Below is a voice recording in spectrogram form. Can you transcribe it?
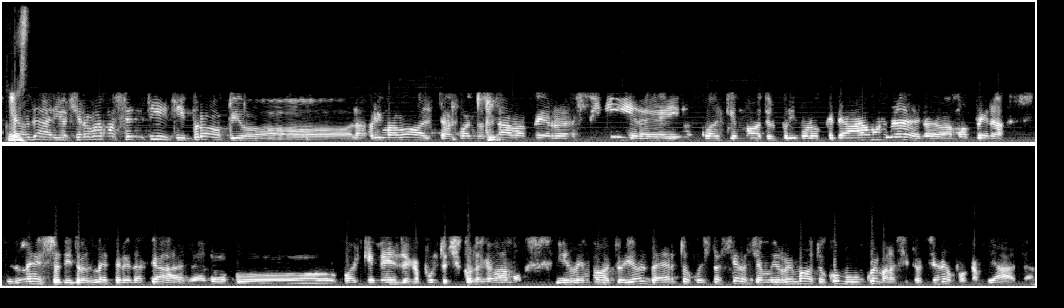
Come ciao Dario, ci eravamo sentiti proprio la prima volta quando stava per finire in qualche modo il primo lockdown, noi avevamo appena smesso di trasmettere da casa dopo qualche mese che appunto ci collegavamo in remoto io e Alberto, questa sera siamo in remoto comunque ma la situazione è un po' cambiata.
